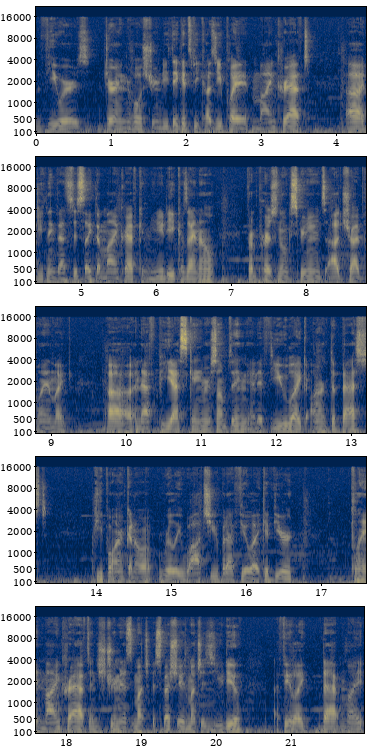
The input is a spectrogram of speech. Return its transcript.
viewers during your whole stream? Do you think it's because you play Minecraft? Uh, do you think that's just like the Minecraft community? Because I know from personal experience, I tried playing like uh, an FPS game or something, and if you like aren't the best, people aren't gonna really watch you. But I feel like if you're playing Minecraft and streaming as much, especially as much as you do, I feel like that might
